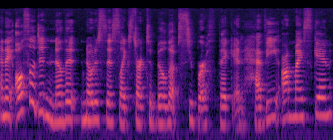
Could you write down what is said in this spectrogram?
and I also didn't know that notice this like start to build up super thick and heavy on my skin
